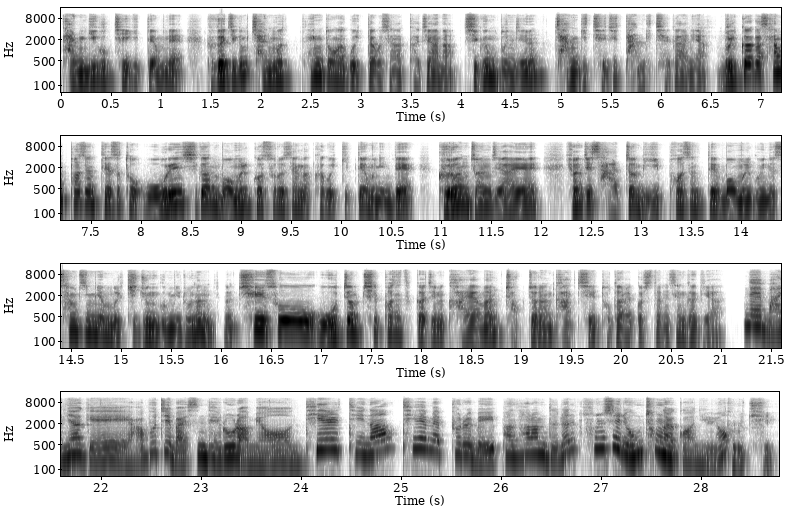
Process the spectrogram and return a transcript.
단기 국채이기 때문에 그가 지금 잘못 행동하고 있다고 생각하지 않아. 지금 문제는 장기채지 단기채가 아니야. 물가가 3%에서 더 오랜 시간 머물 것으로 생각하고 있기 때문인데 그런 전제하에 현재 4.2%에 머물 고 있는 30년물 기준금리로는 최소 5.7%까지는 가야만 적절한 가치에 도달할 것이라는 생각이야. 근데 만약에 아버지 말씀대로라면 TLT나 TMF를 매입한 사람들은 손실이 엄청날 거 아니에요? 그렇지.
